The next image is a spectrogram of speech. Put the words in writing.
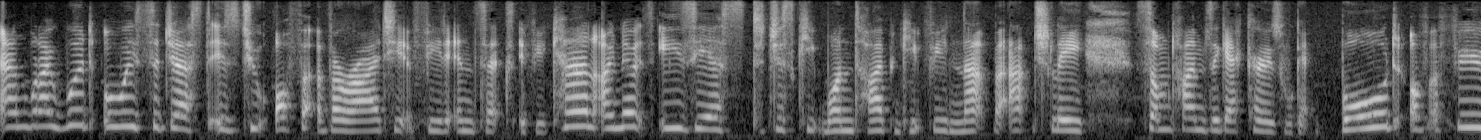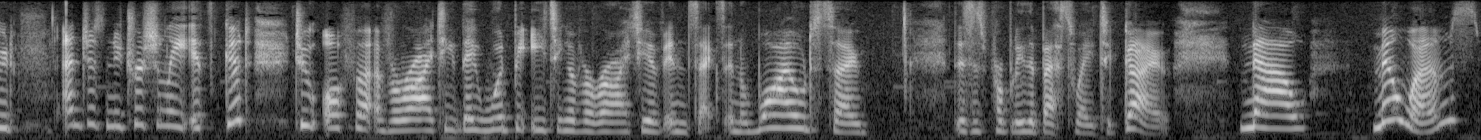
and what I would always suggest is to offer a variety of feeder insects if you can. I know it's easiest to just keep one type and keep feeding that, but actually sometimes the geckos will get bored of a food and just nutritionally it's good to offer a variety. They would be eating a variety of insects in the wild, so this is probably the best way to go. Now, mealworms,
